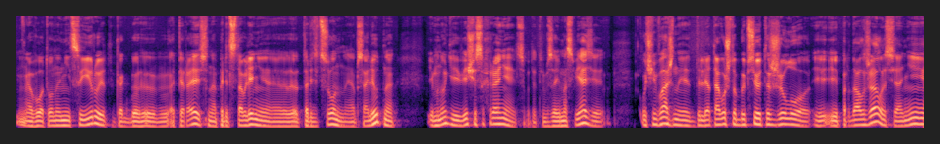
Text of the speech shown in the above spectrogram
Вот, он инициирует, как бы опираясь на представления традиционные абсолютно, и многие вещи сохраняются, вот эти взаимосвязи очень важные для того, чтобы все это жило и, и продолжалось, они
